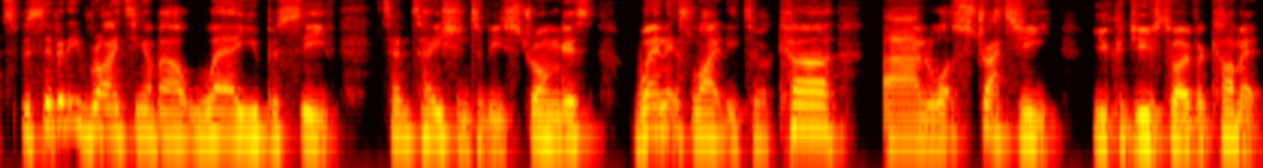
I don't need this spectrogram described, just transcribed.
specifically writing about where you perceive temptation to be strongest, when it's likely to occur, and what strategy you could use to overcome it.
